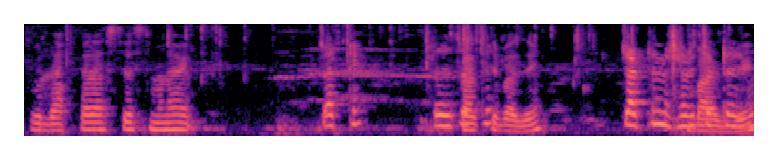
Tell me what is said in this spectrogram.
তো ডাক্তার আসতে আসতে মানে চারটে চারটে। বাজে। চারটে না সাড়ে চারটে চলো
